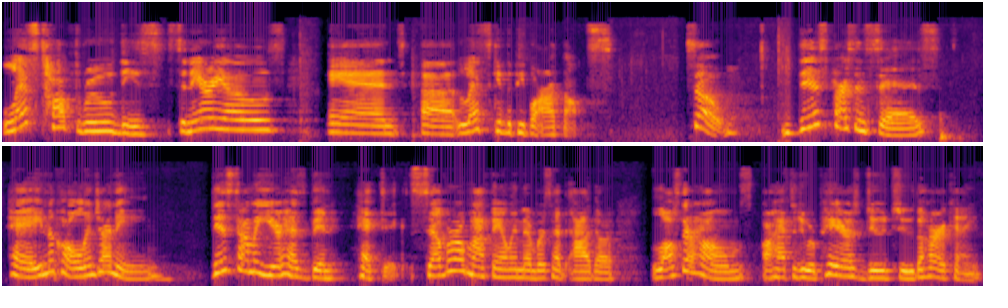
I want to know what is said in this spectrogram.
let's talk through these scenarios and uh, let's give the people our thoughts. So, this person says, Hey, Nicole and Janine, this time of year has been hectic. Several of my family members have either lost their homes or have to do repairs due to the hurricane.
